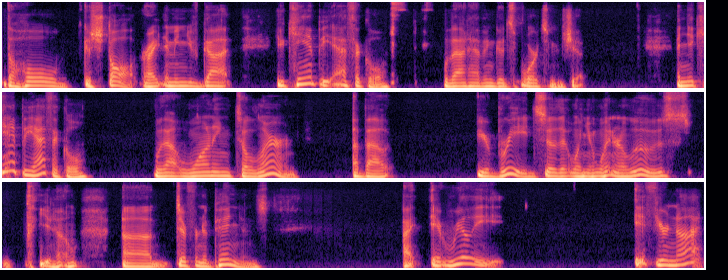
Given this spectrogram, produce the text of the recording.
the whole gestalt, right? I mean, you've got you can't be ethical without having good sportsmanship. And you can't be ethical without wanting to learn about your breed so that when you win or lose, you know, uh, different opinions. I, it really, if you're not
